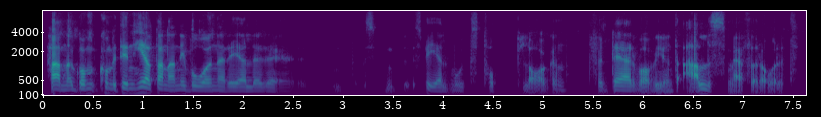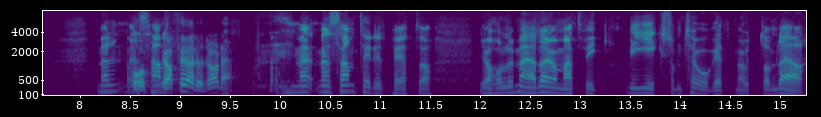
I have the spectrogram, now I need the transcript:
han kommit till en helt annan nivå när det gäller eh, spel mot topplagen. För där var vi ju inte alls med förra året. Men, men och jag föredrar det. Men, men, samtidigt Peter, jag håller med dig om att vi, vi gick som tåget mot de där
